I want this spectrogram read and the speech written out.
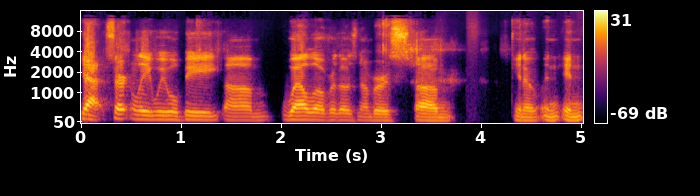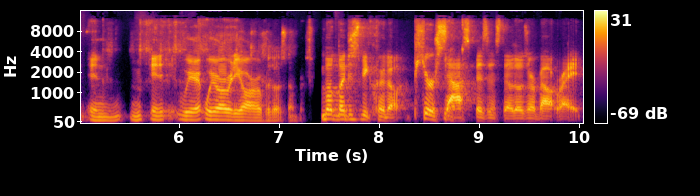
yeah, certainly we will be um, well over those numbers. Um, you know, in in in, in we we already are over those numbers. But but just to be clear though, pure SaaS yeah. business though, those are about right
